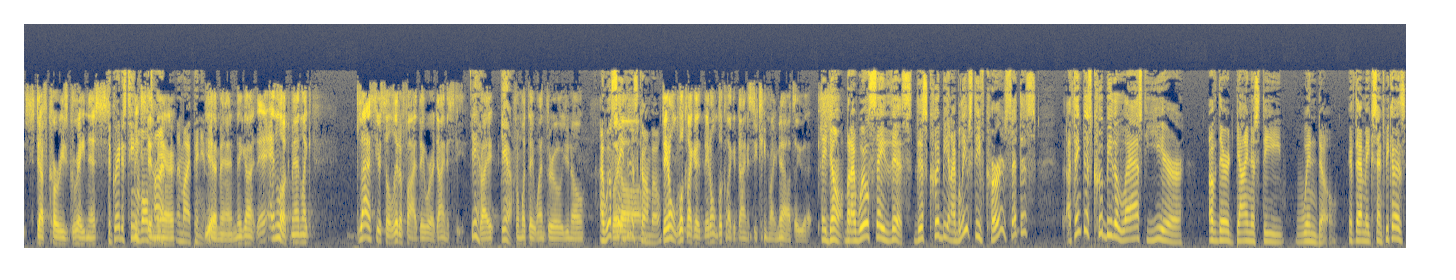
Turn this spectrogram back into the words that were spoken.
Steph Curry's greatness. the greatest team of all time, in my opinion. Yeah, man. They got and look, man, like last year solidified they were a dynasty. Yeah, Right? yeah. From what they went through, you know. I will But, say this, um, combo. They don't look like a they don't look like a dynasty team right now, I'll tell you that. They don't. But I will say this. This could be, and I believe Steve Kerr said this. I think this could be the last year of their dynasty window, if that makes sense. Because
